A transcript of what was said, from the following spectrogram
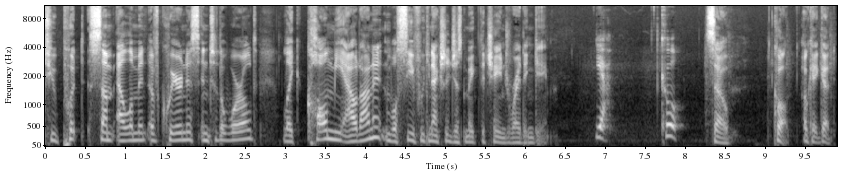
to put some element of queerness into the world, like call me out on it and we'll see if we can actually just make the change right in game. yeah. Cool. So cool. Okay, good.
